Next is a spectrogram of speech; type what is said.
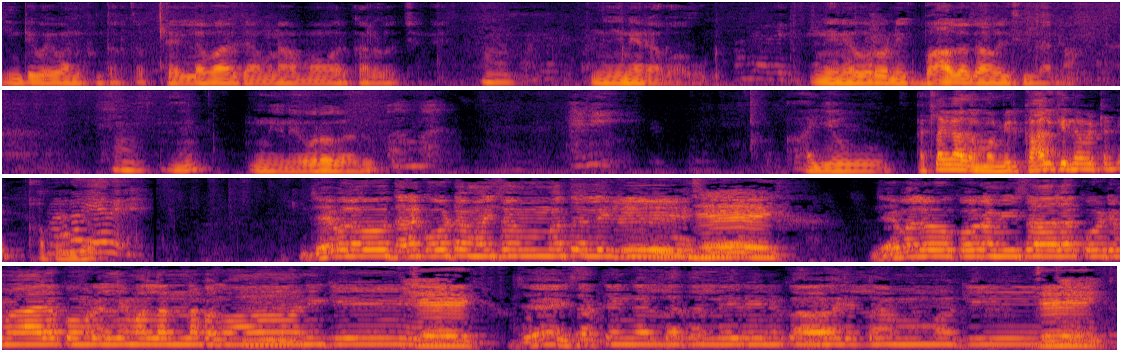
ఇంటికి పోయి అనుకున్న తర్వాత తెల్లవారుజామున అమ్మవారి కళలు వచ్చింది. నేనే రా బాబు. నేనెవరో నీకు బాగా ఉమ్. నేనెవరో కాదు. అయ్యో అట్లా కాదమ్మా మీరు కాలు కింద పెట్టండి. అప్పుడు జయబలో ధనకోట మైసమ్మ తల్లికి. జై. జయబలో కోర మీసాల కోటి మాల కోమరల్లి మల్లన్న భగవానికి. జై. జై సత్యంగల్ల తల్లి రేణుకా ఎల్లమ్మకి. జై.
